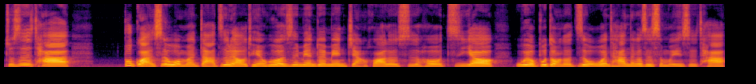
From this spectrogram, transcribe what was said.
就是他不管是我们打字聊天，或者是面对面讲话的时候，只要我有不懂的字，我问他那个是什么意思，他。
